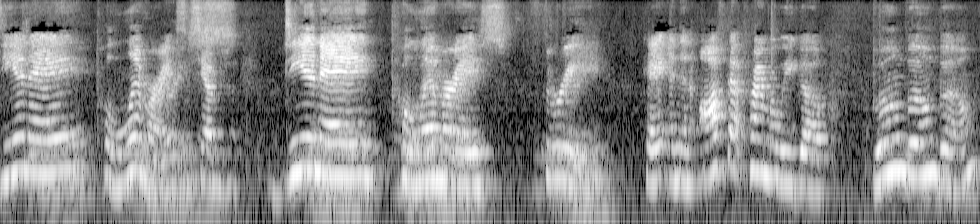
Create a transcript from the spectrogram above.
DNA polymerase. See, I'm DNA polymerase 3. Okay, and then off that primer we go boom, boom, boom.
